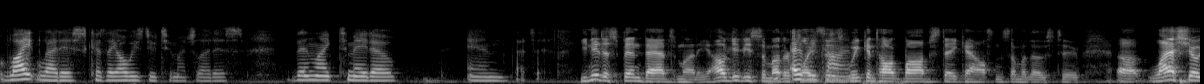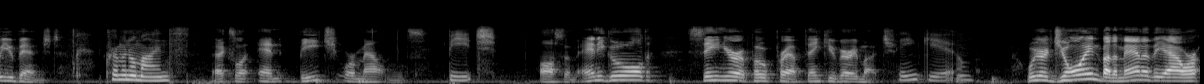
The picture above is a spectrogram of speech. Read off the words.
light lettuce because they always do too much lettuce, then like tomato, and that's it. You need to spend dad's money. I'll give you some other Every places. Time. We can talk Bob's Steakhouse and some of those too. Uh, last show you binged? Criminal Minds. Excellent. And beach or mountains? Beach. Awesome. Annie Gould, senior at Pope Prep. Thank you very much. Thank you. We are joined by the man of the hour,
